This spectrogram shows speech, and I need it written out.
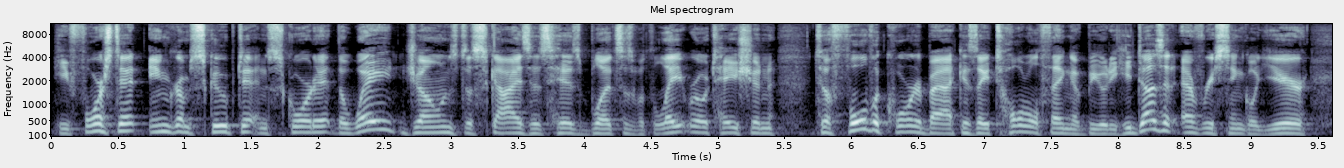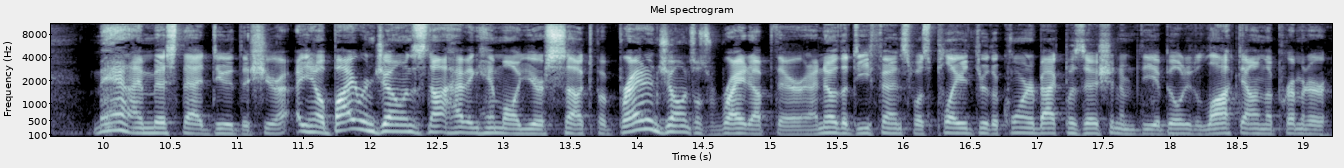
he forced it. Ingram scooped it and scored it. The way Jones disguises his blitzes with late rotation to fool the quarterback is a total thing of beauty. He does it every single year. Man, I missed that dude this year. You know, Byron Jones not having him all year sucked, but Brandon Jones was right up there. And I know the defense was played through the cornerback position and the ability to lock down the perimeter,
